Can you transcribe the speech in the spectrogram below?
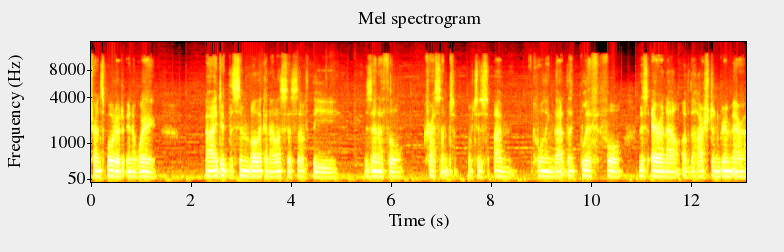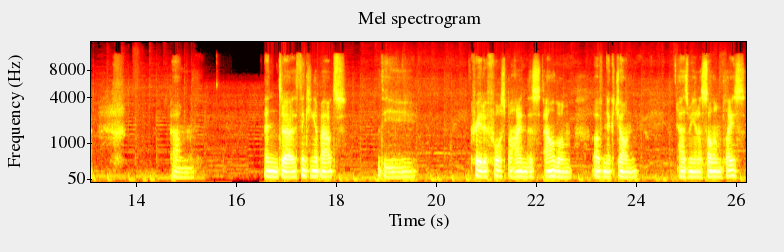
transported in a way. Uh, I did the symbolic analysis of the zenithal crescent, which is, I'm calling that the glyph for this era now of the hushed and grim era. Um, and uh, thinking about the creative force behind this album of Nick John has me in a solemn place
